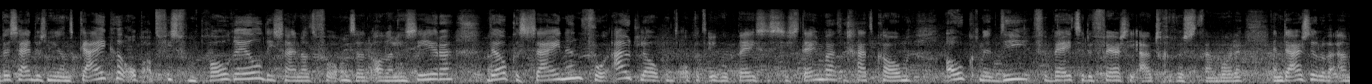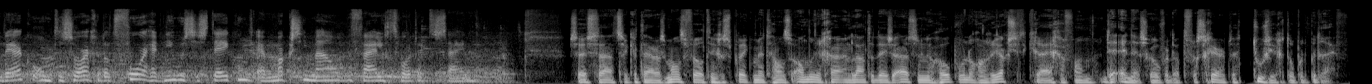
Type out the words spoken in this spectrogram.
we zijn dus nu aan het kijken op advies van ProRail. Die zijn dat voor ons aan het analyseren. Welke seinen vooruitlopend op het Europese systeem waar het gaat komen... ook met die verbeterde versie uitgerust gaan worden. En daar zullen we aan werken om te zorgen dat voor het nieuwe systeem komt... er maximaal beveiligd wordt op de seinen. Zij staatssecretaris Mansveld in gesprek met Hans Andringa... en later deze uitzending hopen we nog een reactie te krijgen van de NS... over dat verscherpte toezicht op het bedrijf.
